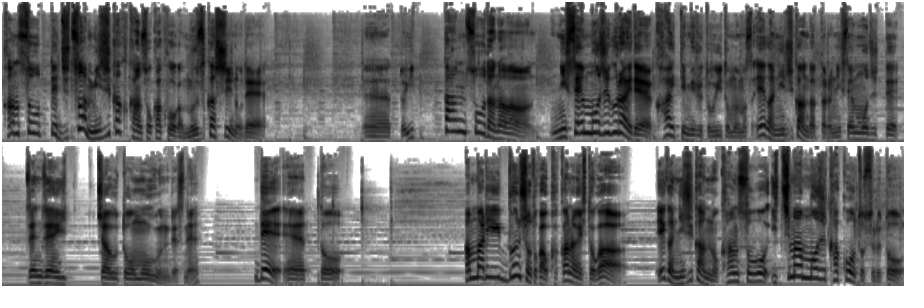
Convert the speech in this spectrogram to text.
感想って実は短く感想書く方が難しいのでえっ、と一旦そうだな2,000文字ぐらいで書いてみるといいと思います。映画2時間だったら2,000文字って全然いっちゃうと思うんですね。でえっ、とあんまり文章とかを書かない人が映画2時間の感想を1万文字書こうとすると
